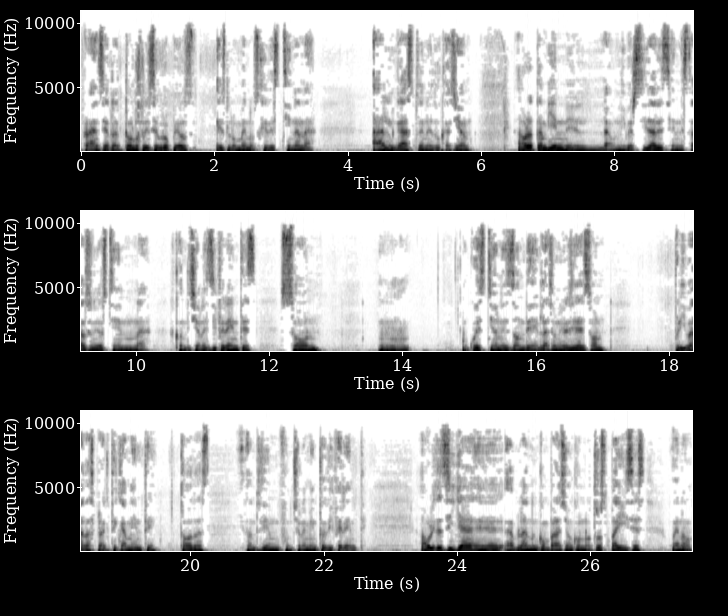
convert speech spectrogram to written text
Francia, todos los países europeos es lo menos que destinan a, al gasto en educación. Ahora también las universidades en Estados Unidos tienen unas condiciones diferentes, son mm, cuestiones donde las universidades son privadas prácticamente, todas, y donde tienen un funcionamiento diferente. Ahorita sí ya eh, hablando en comparación con otros países, bueno,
